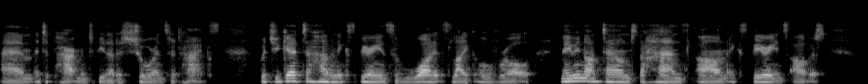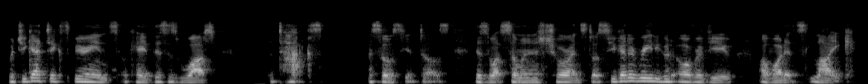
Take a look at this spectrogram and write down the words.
um, a department to be that assurance or tax, but you get to have an experience of what it's like overall. Maybe not down to the hands-on experience of it, but you get to experience, okay, this is what a tax associate does. This is what someone in assurance does. So you get a really good overview of what it's like.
